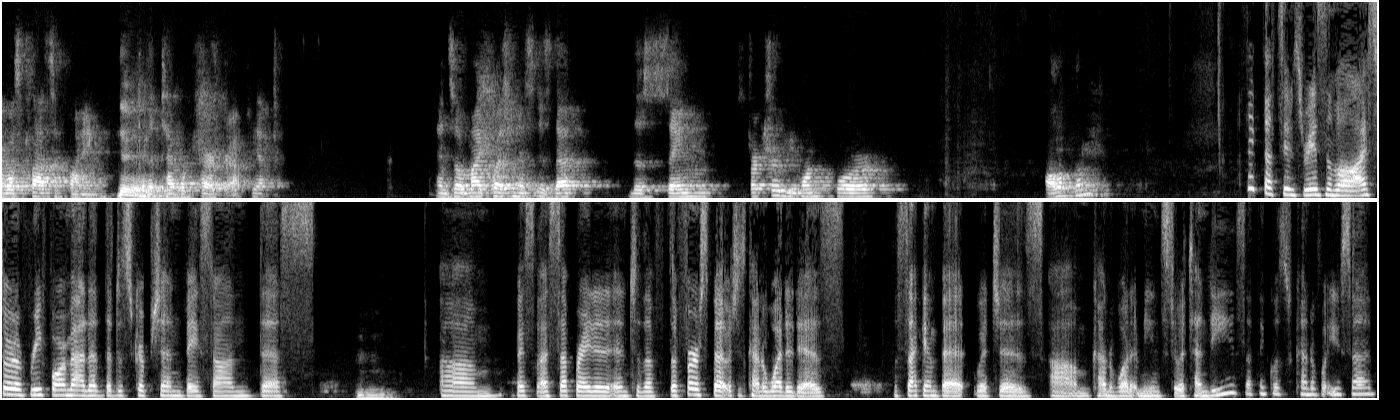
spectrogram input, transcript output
I was classifying Yeah, yeah. the type of paragraph, yeah. And so my question is, is that the same structure we want for all of them? I think that seems reasonable. I sort of reformatted the description based on this. Mhm. Um, basically, I separated it into the the first bit, which is kind of what it is. The second bit, which is um, kind of what it means to attendees. I think was kind of what you said.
